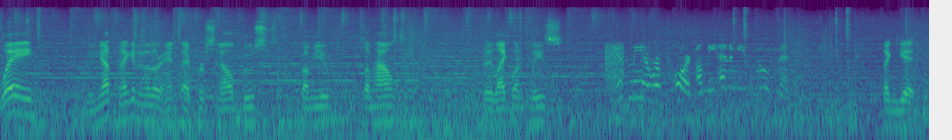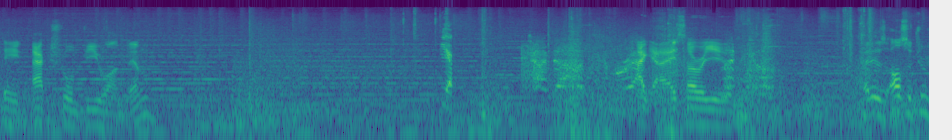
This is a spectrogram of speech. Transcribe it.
Way. Moving. Can I get another anti-personnel boost from you somehow? Really like one, please? Give me a report on the enemy's movement. If I can get a actual view on them. Time to hunt some rabbit. Hi guys, how are you? That is also two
